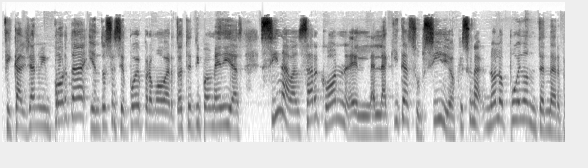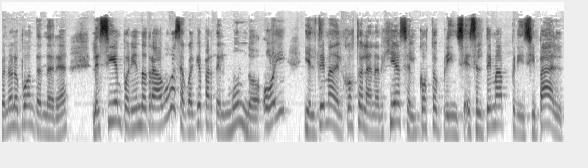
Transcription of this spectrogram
fiscal ya no importa y entonces se puede promover todo este tipo de medidas sin avanzar con el- la quita de subsidios, que es una... No lo puedo entender, pero no lo puedo entender. ¿eh? Le siguen poniendo trabas. Vos vas a cualquier parte del mundo hoy y el tema del costo de la energía es el costo es el tema principal.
